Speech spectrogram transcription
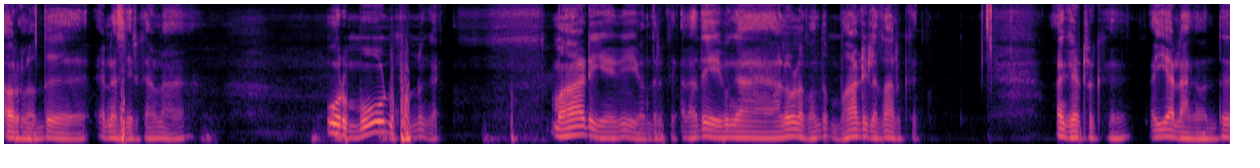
அவர்கள் வந்து என்ன செய்யிருக்காங்கன்னா ஒரு மூணு பொண்ணுங்க மாடி ஏறி வந்திருக்கு. அதாவது இவங்க அலுவலகம் வந்து மாடியில் தான் இருக்குது அங்கே கேட்டிருக்கு ஐயா நாங்கள் வந்து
